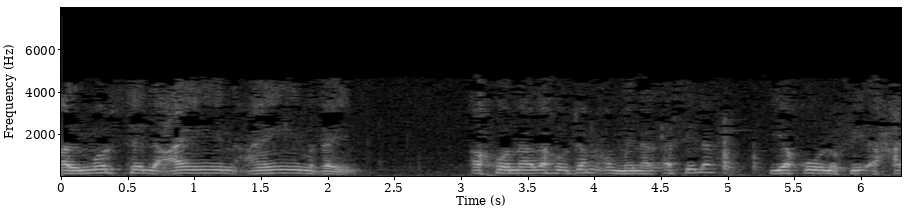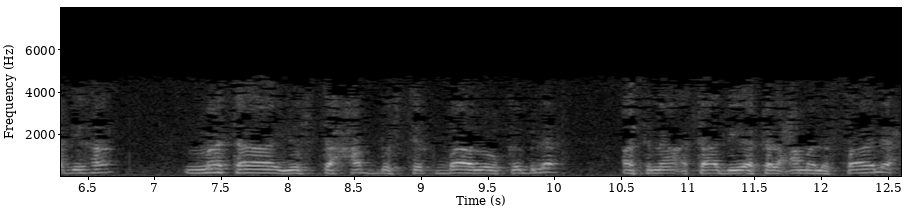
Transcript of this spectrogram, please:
المرسل عين عين غين. أخونا له جمع من الأسئلة. يقول في أحدها متى يستحب استقبال القبلة أثناء تأدية العمل الصالح؟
